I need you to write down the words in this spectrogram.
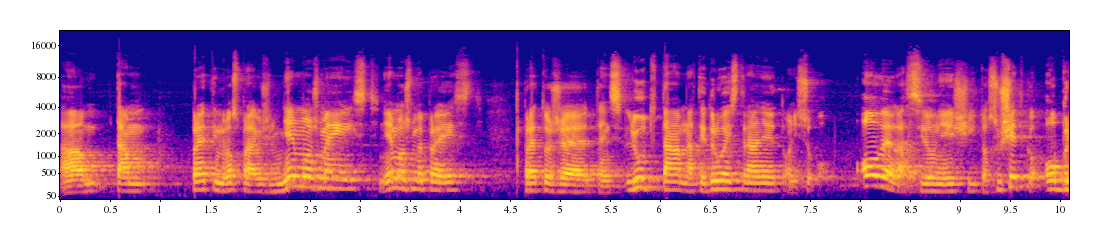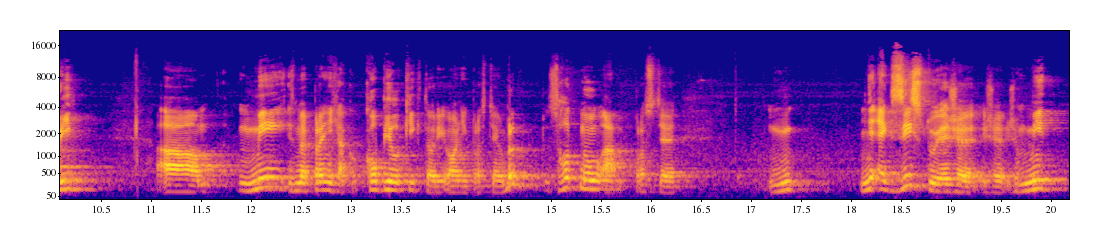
Um, tam predtým rozprávajú, že nemôžeme ísť, nemôžeme prejsť, pretože ten ľud tam na tej druhej strane, oni sú oveľa silnejší, to sú všetko obry. A my sme pre nich ako kobylky, ktorí oni proste zhotnú a proste neexistuje, že, že, že my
